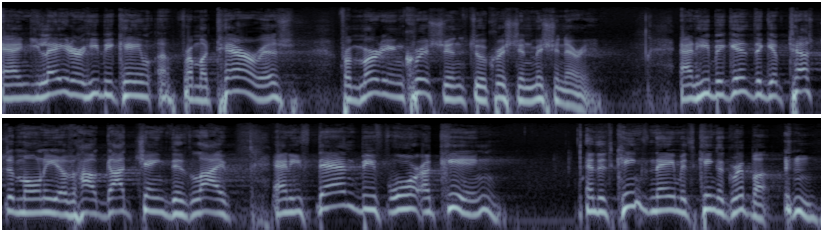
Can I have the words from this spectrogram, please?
And later he became uh, from a terrorist, from murdering Christians to a Christian missionary. And he begins to give testimony of how God changed his life. And he stands before a king and this king's name is King Agrippa.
